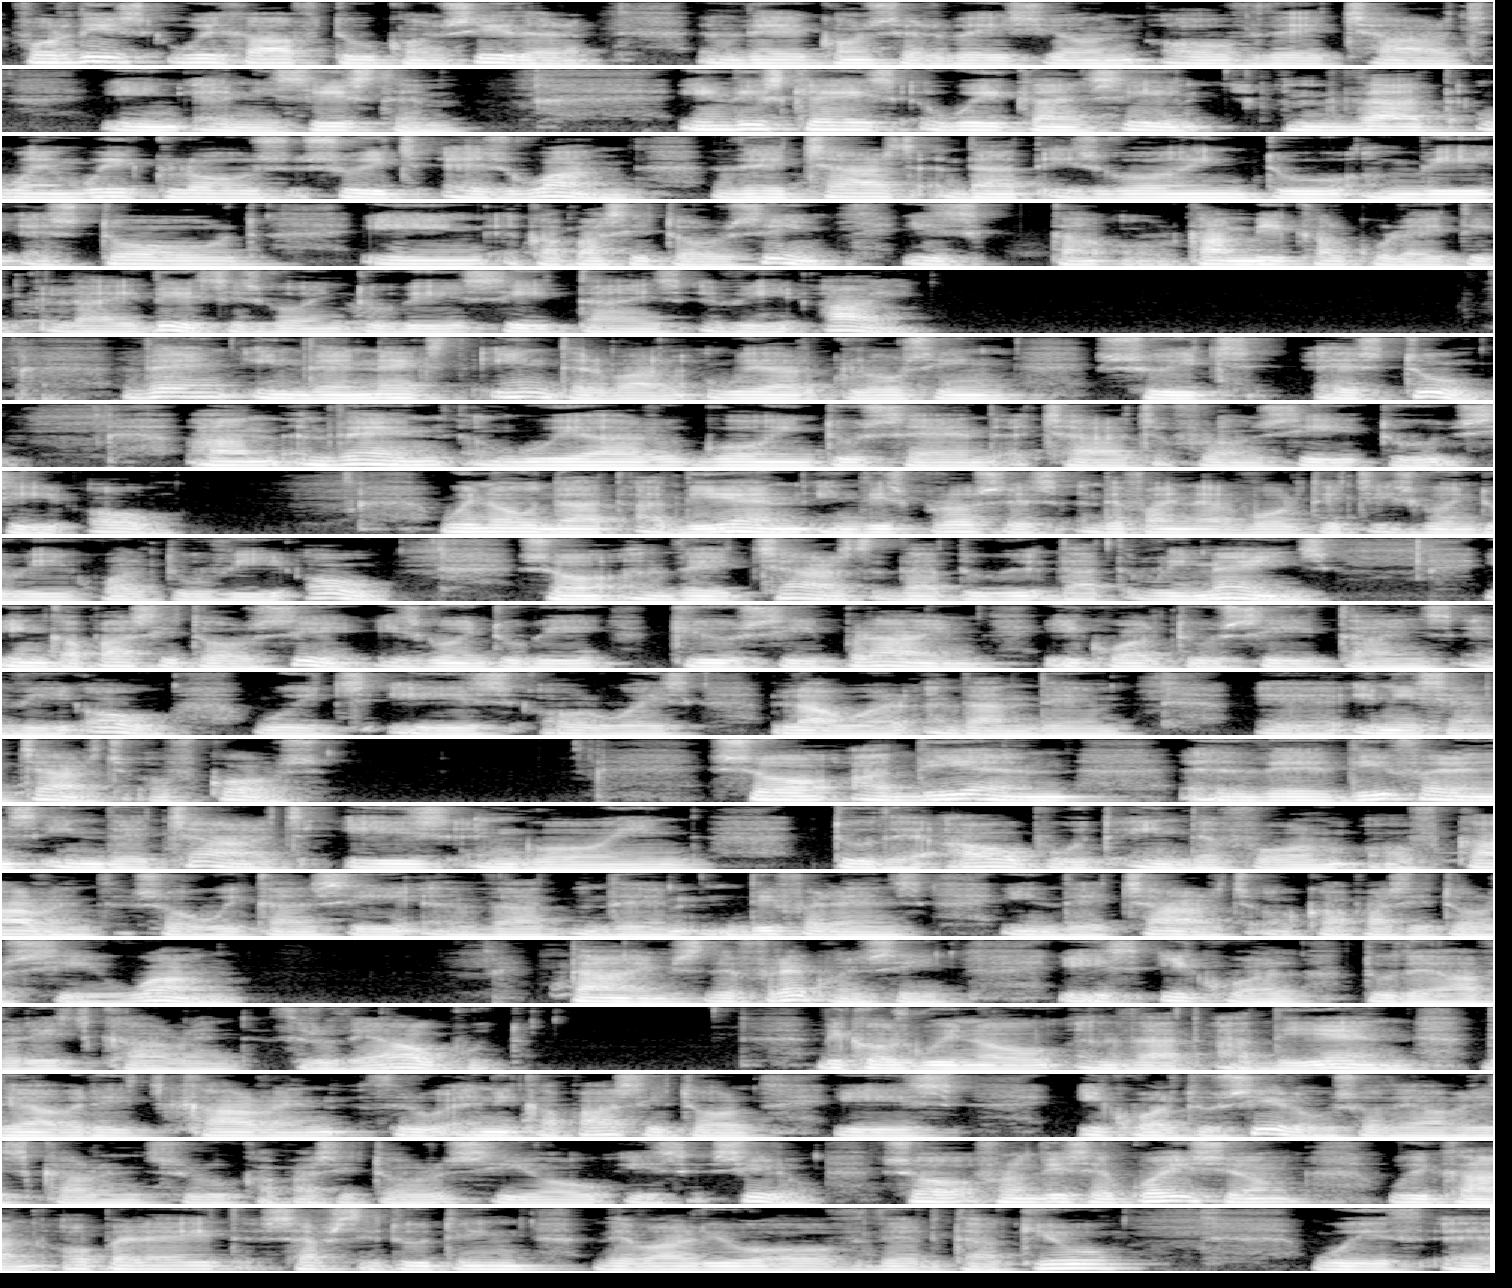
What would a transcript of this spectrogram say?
For this, we have to consider the conservation of the charge in any system. In this case, we can see that when we close switch S1, the charge that is going to be stored in capacitor C is or can be calculated like this. It's going to be C times VI. Then in the next interval, we are closing switch S2 and then we are going to send a charge from C to CO. We know that at the end in this process the final voltage is going to be equal to VO. So the charge that, that remains in capacitor C is going to be QC prime equal to C times VO, which is always lower than the uh, initial charge, of course. So at the end, uh, the difference in the charge is going to the output in the form of current. So we can see that the difference in the charge of capacitor C1 times the frequency is equal to the average current through the output. Because we know that at the end the average current through any capacitor is equal to zero, so the average current through capacitor CO is zero. So from this equation we can operate substituting the value of delta Q with uh,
